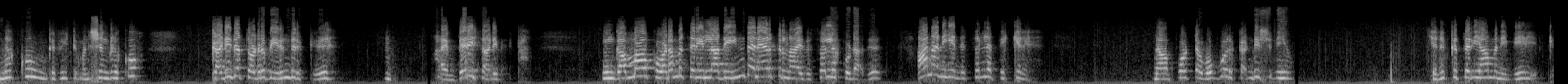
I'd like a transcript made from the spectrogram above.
உனக்கும் உங்க வீட்டு மனுஷங்களுக்கும் கடித தொடர்பு இருந்திருக்கு. ஐ எம் வெரி சாரி மேக்கா உங்க அம்மாவுக்கு உடம்பு சரியில்லாத இந்த நேரத்துல நான் இதை சொல்லக்கூடாது. ஆனா நீ என்ன சொல்ல வைக்கிறேன். நான் போட்ட ஒவ்வொரு கண்டிஷனையும் எனக்கு தெரியாம நீ மீறி இருக்க.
